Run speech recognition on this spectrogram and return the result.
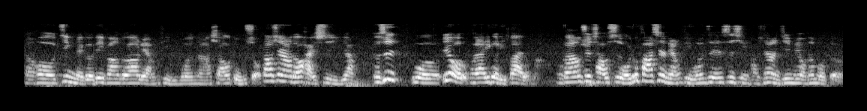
然后进每个地方都要量体温啊、消毒手，到现在都还是一样。可是我因为我回来一个礼拜了嘛。我刚刚去超市，我就发现量体温这件事情好像已经没有那么的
